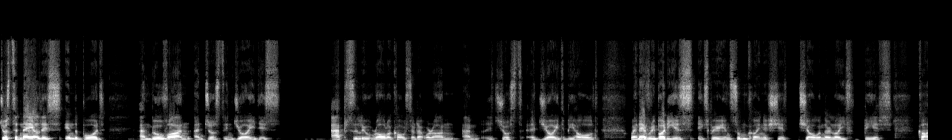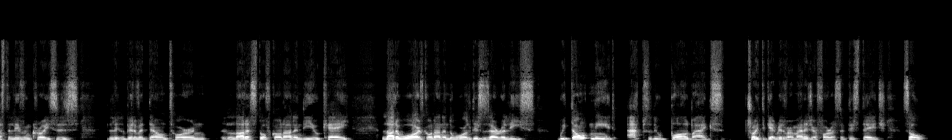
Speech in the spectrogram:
just to nail this in the bud and move on and just enjoy this absolute roller coaster that we're on, and it's just a joy to behold. When everybody has experienced some kind of shit show in their life, be it cost of living crisis, a little bit of a downturn, a lot of stuff going on in the UK, a lot of wars going on in the world. This is our release. We don't need absolute ball bags trying to get rid of our manager for us at this stage. So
